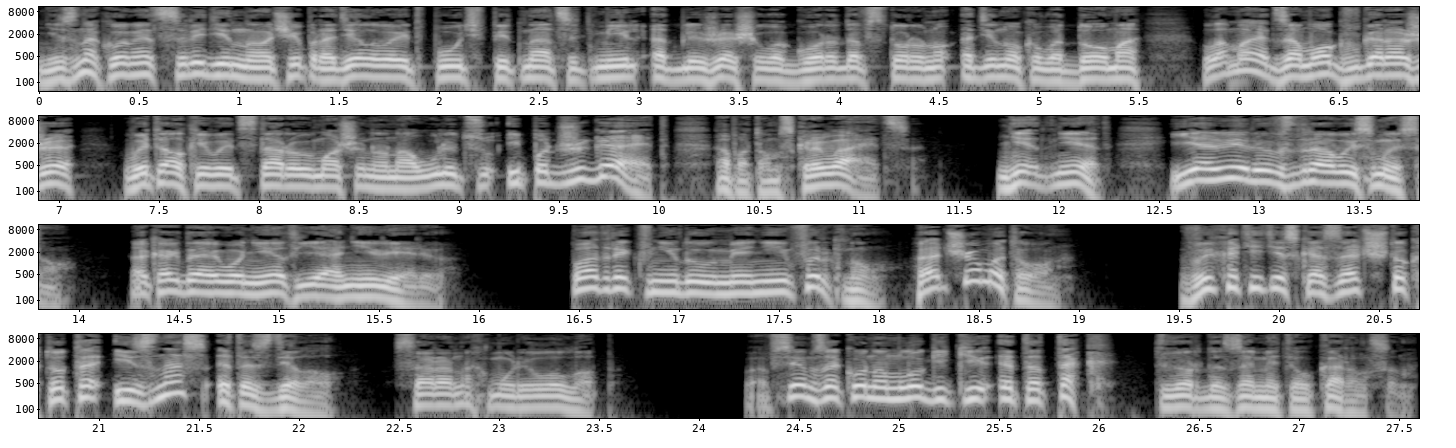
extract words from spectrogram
Незнакомец среди ночи проделывает путь в 15 миль от ближайшего города в сторону одинокого дома, ломает замок в гараже, выталкивает старую машину на улицу и поджигает, а потом скрывается. Нет-нет, я верю в здравый смысл, а когда его нет, я не верю». Патрик в недоумении фыркнул. «О чем это он?» «Вы хотите сказать, что кто-то из нас это сделал?» Сара нахмурила лоб. «По всем законам логики это так», — твердо заметил Карлсон.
